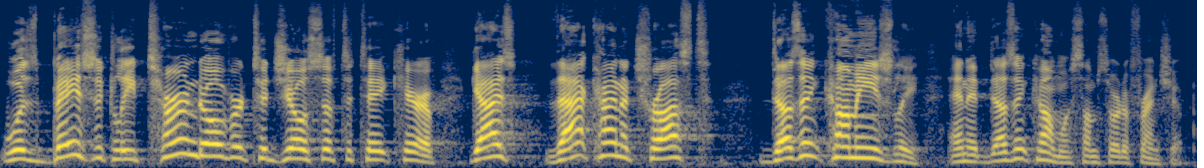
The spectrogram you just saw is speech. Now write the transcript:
was basically turned over to Joseph to take care of. Guys, that kind of trust doesn't come easily, and it doesn't come with some sort of friendship.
